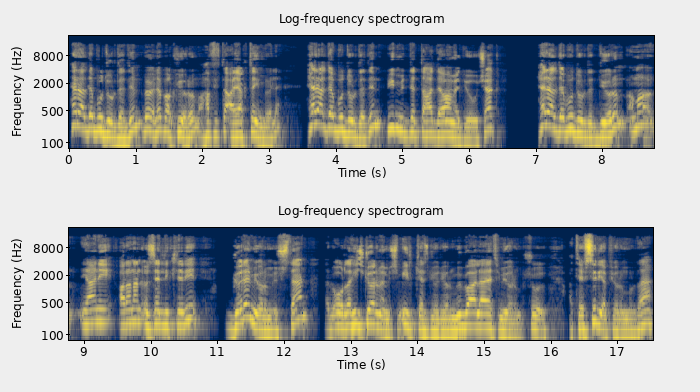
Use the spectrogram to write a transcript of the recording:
Herhalde budur dedim. Böyle bakıyorum. Hafif de ayaktayım böyle. Herhalde budur dedim. Bir müddet daha devam ediyor uçak. Herhalde budur diyorum ama yani aranan özellikleri göremiyorum üstten. Tabii oradan hiç görmemişim. İlk kez görüyorum. Mübalağa etmiyorum. Şu tefsir yapıyorum burada.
